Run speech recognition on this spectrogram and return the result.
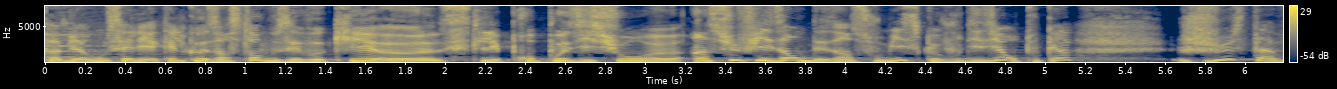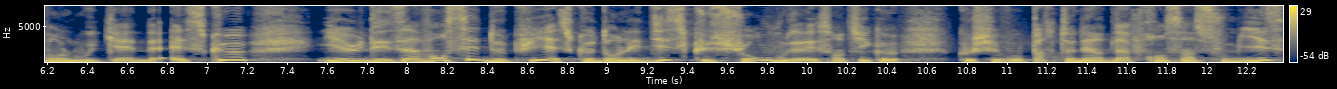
Fabien Roussel, il y a quelques instants, vous évoquiez euh, les propositions euh, insuffisantes des insoumises que vous disiez, en tout cas, juste avant le week-end. Est-ce que il y a eu des avancées depuis? Est-ce que dans les discussions, vous avez senti que, que chez vos partenaires de la France insoumise,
